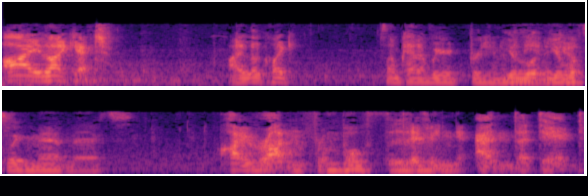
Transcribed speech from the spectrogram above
I like it. I look like some kind of weird version of You look, Indiana you look like Mad Max. I run from both the living and the dead.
